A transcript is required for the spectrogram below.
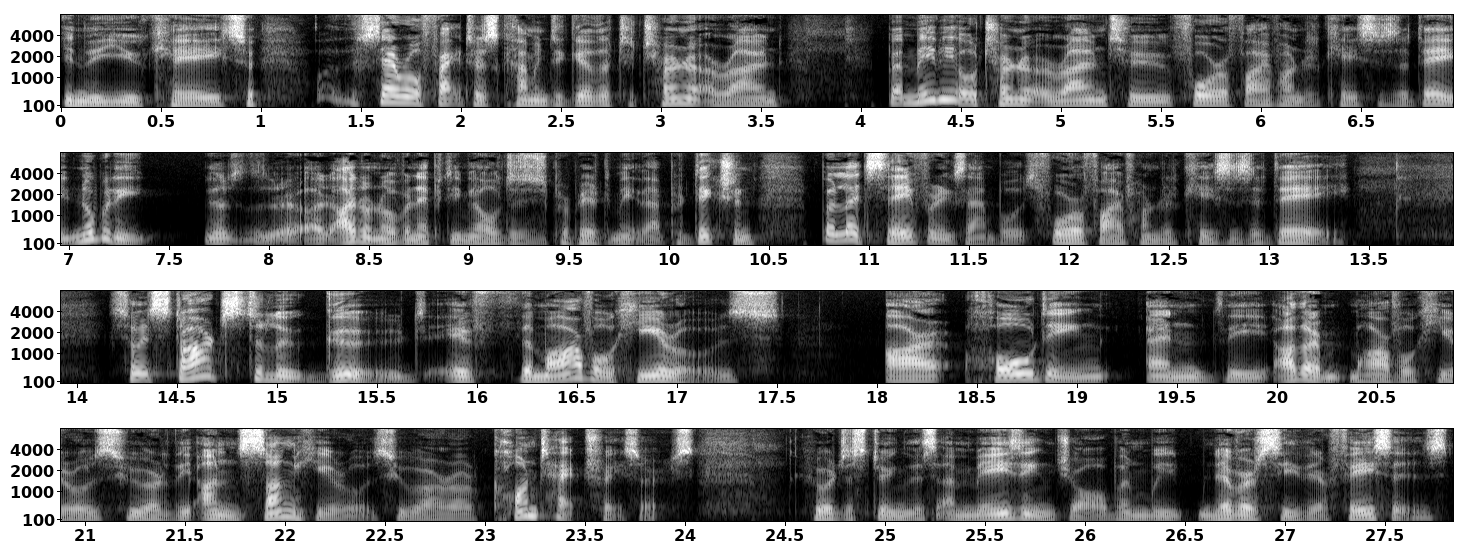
in the UK. So several factors coming together to turn it around, but maybe it'll turn it around to four or five hundred cases a day. Nobody. I don't know if an epidemiologist is prepared to make that prediction, but let's say, for example, it's four or five hundred cases a day. So it starts to look good if the Marvel heroes are holding, and the other Marvel heroes who are the unsung heroes, who are our contact tracers, who are just doing this amazing job and we never see their faces,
